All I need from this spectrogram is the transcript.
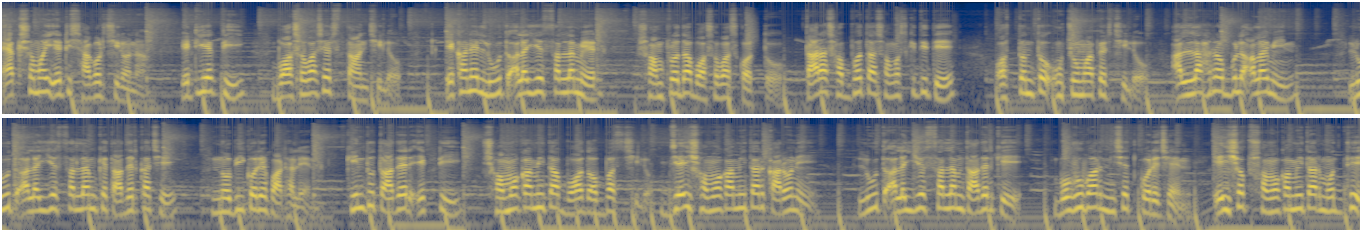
একসময় এটি সাগর ছিল না, এটি একটি বসবাসের স্থান ছিল। এখানে লুত আলাইসাল্লামের সম্প্রদা বসবাস করত। তারা সভ্যতা সংস্কৃতিতে অত্যন্ত উঁচু মাপের ছিল। আল্লাহ রব্বুল আলামিন লুত আলাইসাল্লামকে তাদের কাছে নবী করে পাঠালেন। কিন্তু তাদের একটি সমকামিতা বদ অভ্যাস ছিল। যেই সমকামিতার কারণে লুত আলাইসাল্লাম তাদেরকে বহুবার নিষেধ করেছেন, এইসব সমকামিতার মধ্যে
